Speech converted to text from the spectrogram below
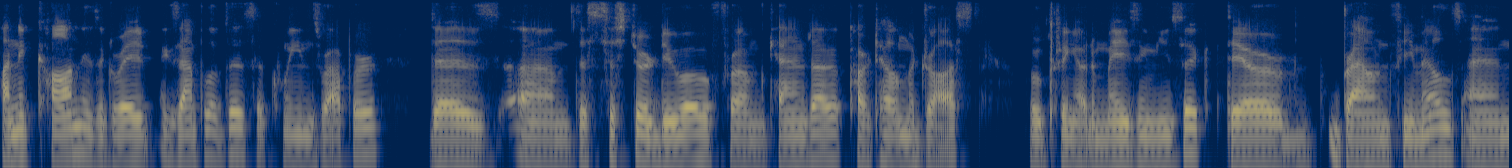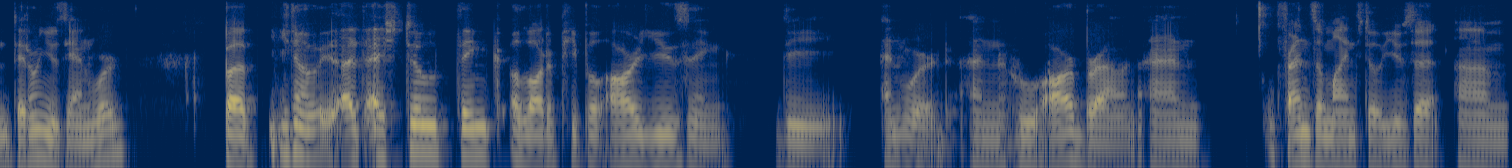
Anik Khan is a great example of this, a Queens rapper. There's um, the sister duo from Canada, Cartel Madras, who are putting out amazing music. They're brown females and they don't use the N word. But, you know, I, I still think a lot of people are using the N word and who are brown, and friends of mine still use it. Um,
